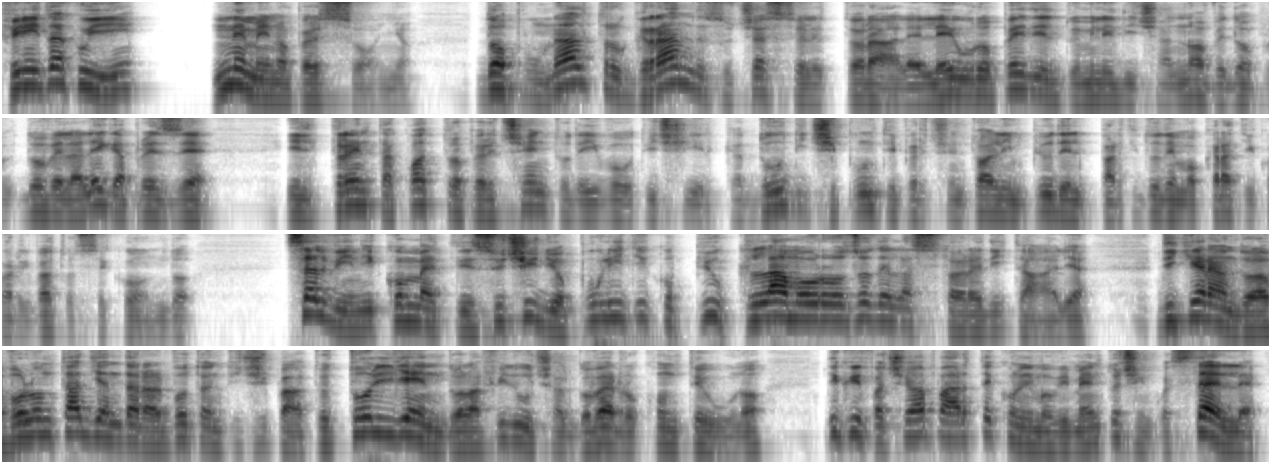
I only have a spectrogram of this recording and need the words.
Finita qui, nemmeno per sogno. Dopo un altro grande successo elettorale, le europee del 2019, dove la Lega prese il 34% dei voti circa, 12 punti percentuali in più del Partito Democratico arrivato secondo, Salvini commette il suicidio politico più clamoroso della storia d'Italia, dichiarando la volontà di andare al voto anticipato e togliendo la fiducia al governo Conte 1, di cui faceva parte con il Movimento 5 Stelle,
